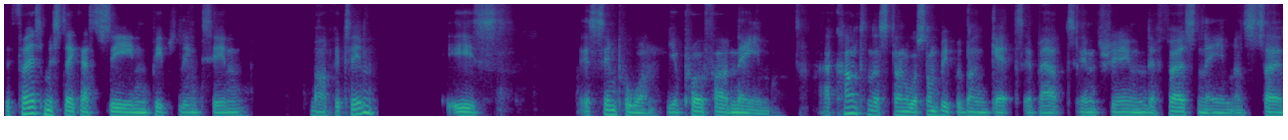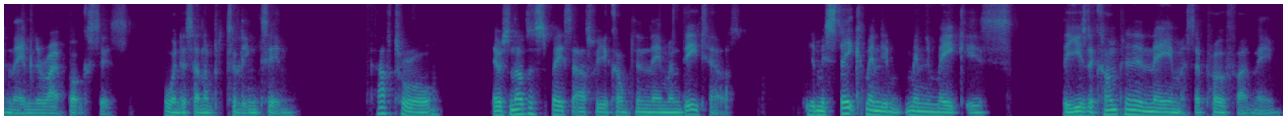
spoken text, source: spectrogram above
The first mistake I've seen people's LinkedIn marketing is a simple one: your profile name. I can't understand what some people don't get about entering their first name and surname in the right boxes when they sign up to LinkedIn. After all, there's another space to ask for your company name and details. The mistake many many make is they use the company name as a profile name.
